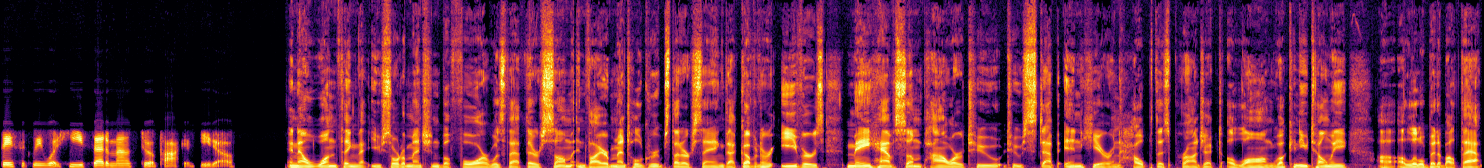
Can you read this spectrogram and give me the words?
basically what he said amounts to a pocket veto. And now, one thing that you sort of mentioned before was that there's some environmental groups that are saying that Governor Evers may have some power to to step in here and help this project along. What can you tell me uh, a little bit about that?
